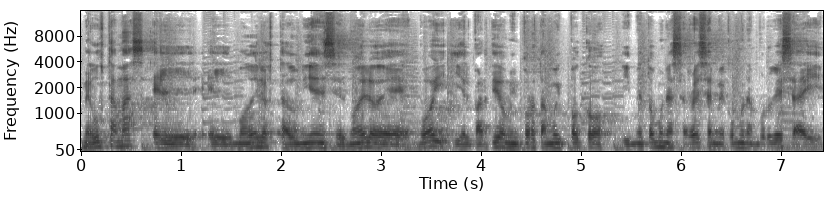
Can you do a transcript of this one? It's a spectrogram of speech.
Me gusta más el, modelo estadounidense, el modelo de voy y el partido me importa muy poco y me tomo una cerveza y me como una hamburguesa y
